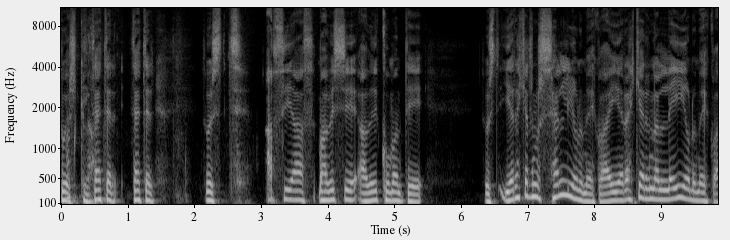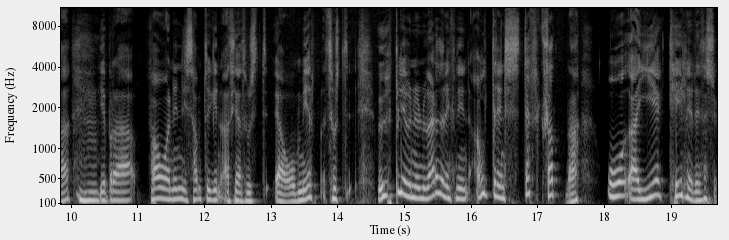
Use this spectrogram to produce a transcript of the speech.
veist, algjörlega. þetta er, þetta er þú veist, af því að maður vissi að viðkomandi þú veist, ég er ekki að reyna að selja honum eitthvað ég er ekki að reyna að leiða honum eitthvað. Mhm. ég er bara að fá hann inn í samtökin af því að þú veist, já, og mér þú veist, upplifunum verður einhvern veginn aldrei einn sterk þarna og að ég tilheri þessu.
